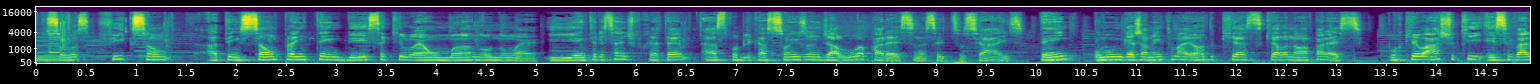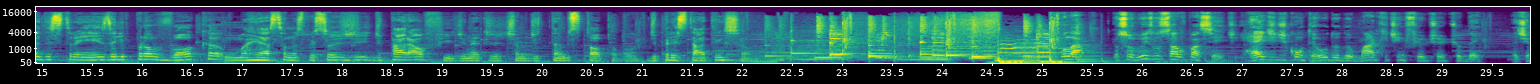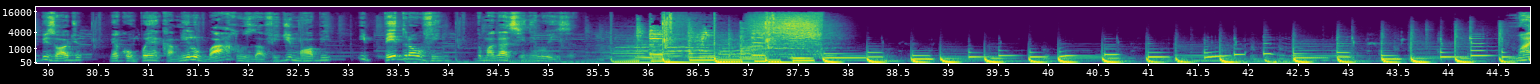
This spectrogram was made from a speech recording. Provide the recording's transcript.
As pessoas fixam atenção para entender se aquilo é humano ou não é. E é interessante porque até as publicações onde a Lu aparece nas redes sociais têm um engajamento maior do que as que ela não aparece. Porque eu acho que esse Vale da Estranheza, ele provoca uma reação nas pessoas de, de parar o feed, né? Que a gente chama de thumb stoppable, de prestar atenção. Olá, eu sou Luiz Gustavo Pacete, Head de Conteúdo do Marketing Future Today. Neste episódio, me acompanha Camilo Barros, da Vidmob, e Pedro Alvim, do Magazine Luiza.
